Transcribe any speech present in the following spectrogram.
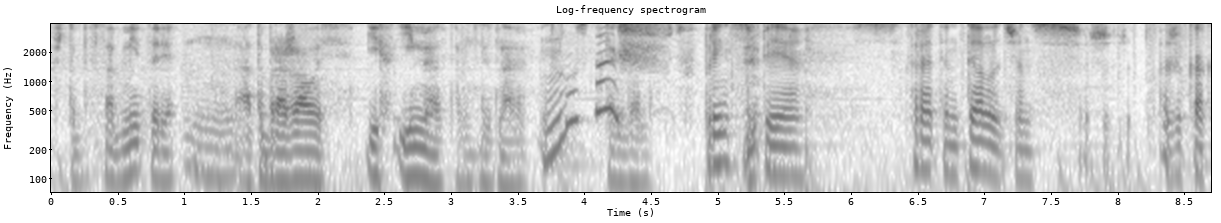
чтобы в сабмитере отображалось их имя, там, не знаю. Ну, знаешь, в принципе, Threat Intelligence даже как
